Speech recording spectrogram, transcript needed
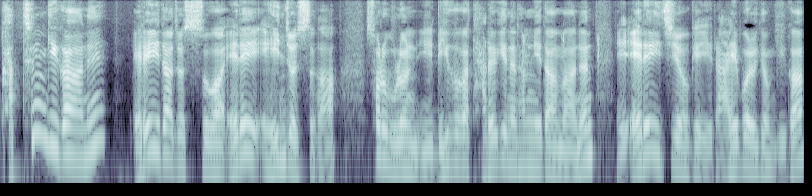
같은 기간에 LA 다저스와 LA 에인절스가 서로 물론 이 리그가 다르기는 합니다만은 이 LA 지역의 이 라이벌 경기가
